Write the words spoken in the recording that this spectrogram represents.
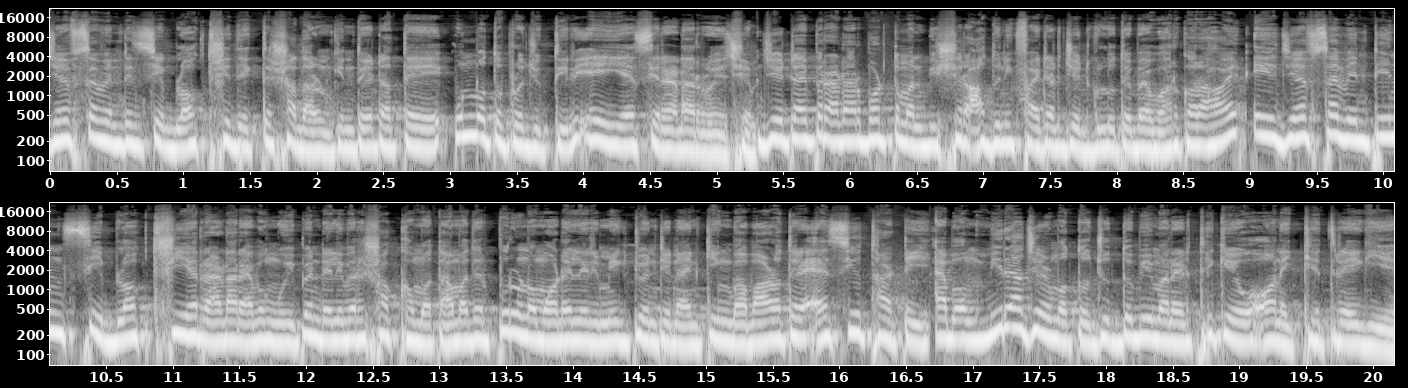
JF seventeen C block three দেখতে সাধারণ, কিন্তু এটাতে উন্নত প্রযুক্তির এই এসি রাডার রয়েছে। যে টাইপের রাডার বর্তমান বিশ্বের আধুনিক ফাইটার জেটগুলোতে ব্যবহার করা হয়, এই JF seventeen C block three এর রাডার এবং উইপেন ডেলিভারির সক্ষমতা আমাদের পুরনো মডেলের মিগ টোয়েন্টি নাইন কিংবা ভারতের এস ইউ থার্টি এবং মিরাজের মতো যুদ্ধ বিমানের থেকেও অনেক ক্ষেত্রে এগিয়ে।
